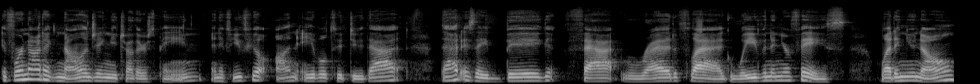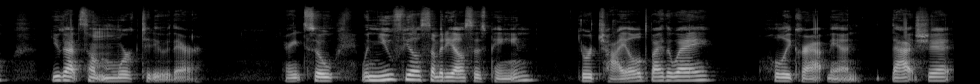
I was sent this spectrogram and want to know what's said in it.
if we're not acknowledging each other's pain, and if you feel unable to do that, that is a big, fat, red flag waving in your face, letting you know you got something work to do there. Right? So when you feel somebody else's pain, your child, by the way, holy crap, man, that shit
